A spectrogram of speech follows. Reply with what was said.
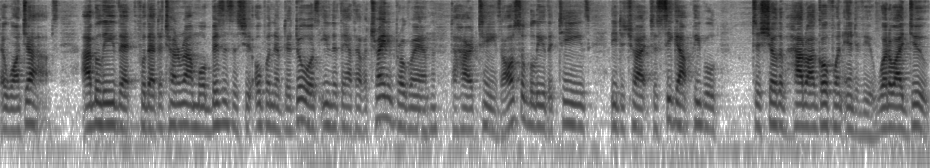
that want jobs. I believe that for that to turn around, more businesses should open up their doors, even if they have to have a training program to hire teens. I also believe that teens need to try to seek out people to show them how do I go for an interview? What do I do?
